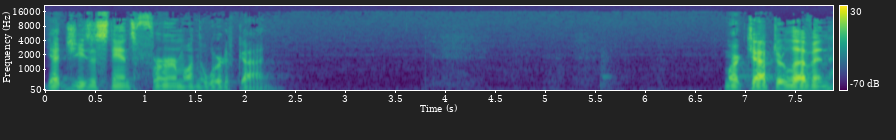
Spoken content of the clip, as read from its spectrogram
Yet Jesus stands firm on the Word of God. Mark chapter 11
